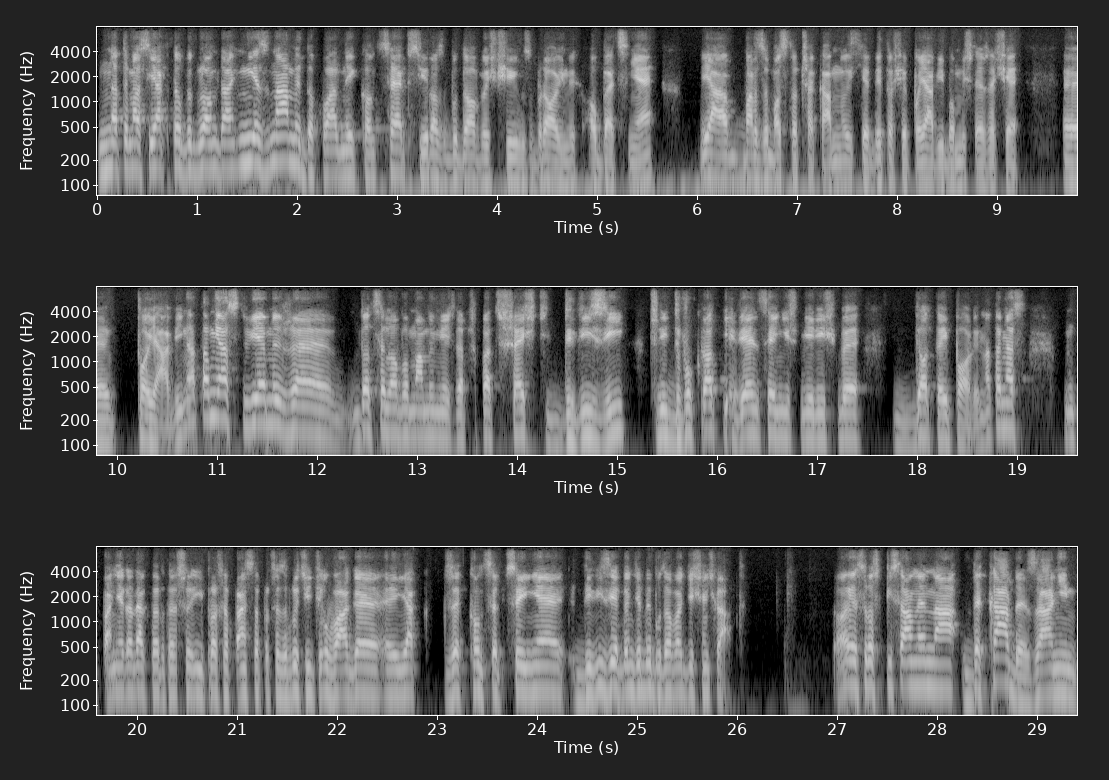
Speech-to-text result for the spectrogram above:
Natomiast jak to wygląda, nie znamy dokładnej koncepcji rozbudowy sił zbrojnych obecnie. Ja bardzo mocno czekam, kiedy to się pojawi, bo myślę, że się e, pojawi. Natomiast wiemy, że docelowo mamy mieć na przykład sześć dywizji, czyli dwukrotnie więcej niż mieliśmy do tej pory. Natomiast Panie redaktor też i proszę Państwa, proszę zwrócić uwagę, jak, że koncepcyjnie dywizję będziemy budować 10 lat. To jest rozpisane na dekadę, zanim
